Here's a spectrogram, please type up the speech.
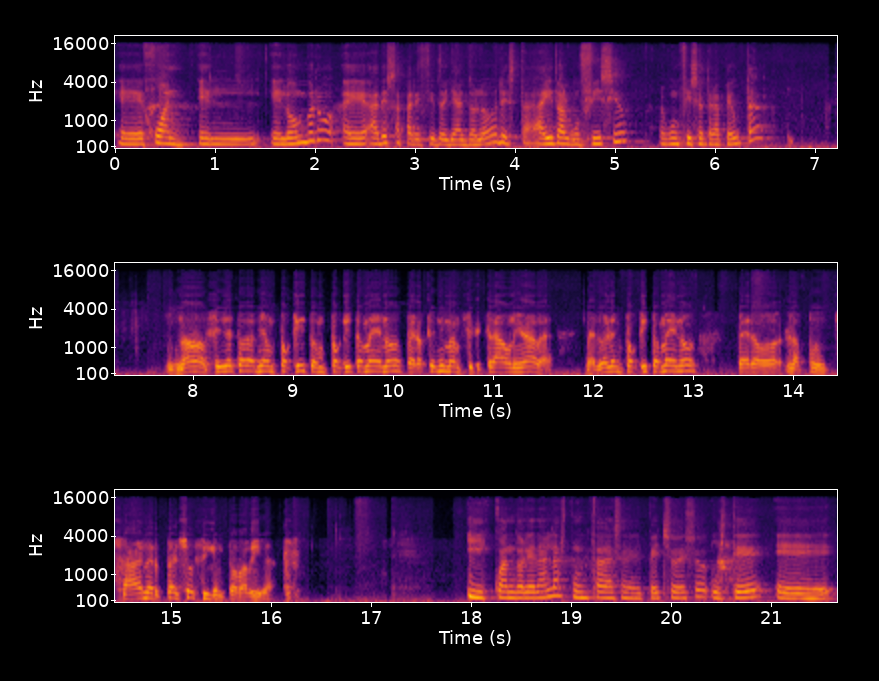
Eh, Juan, el, el hombro eh, ha desaparecido ya el dolor, está, ¿ha ido a algún fisio, algún fisioterapeuta? No, sigue todavía un poquito, un poquito menos, pero es que ni me han filtrado ni nada. Me duele un poquito menos, pero las punzadas en el pecho siguen todavía. Y cuando le dan las puntadas en el pecho, eso, usted eh,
